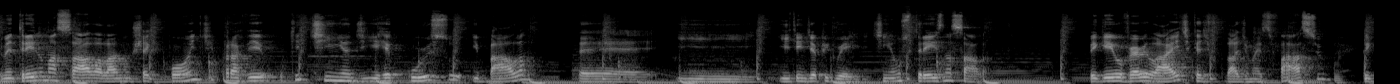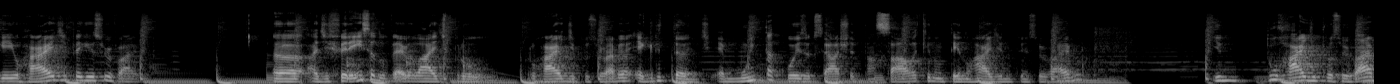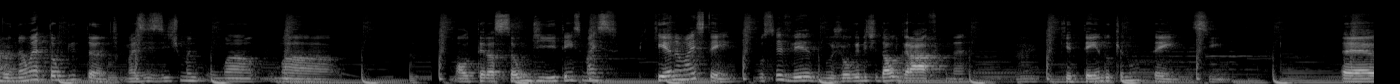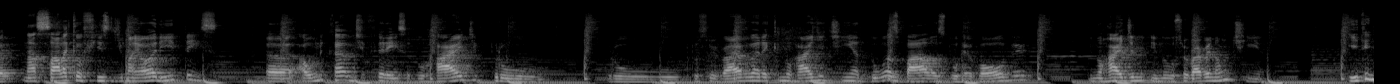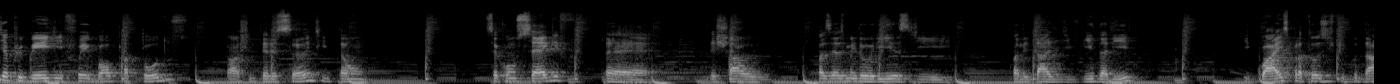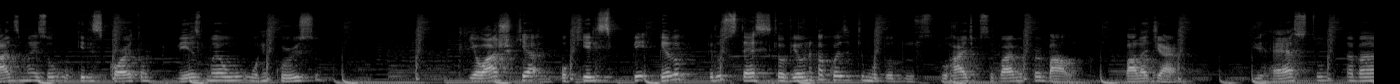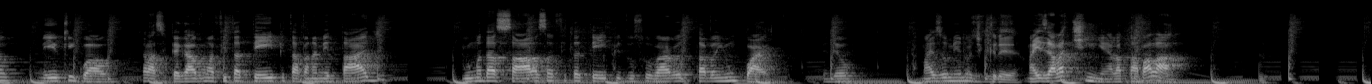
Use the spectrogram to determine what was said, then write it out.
Eu entrei numa sala lá no checkpoint para ver o que tinha de recurso e bala é, e item de upgrade. Tinha uns três na sala. Peguei o Very Light, que é a dificuldade mais fácil. Peguei o Hard e peguei o Survival. Uh, a diferença do Very Light pro, pro hard e pro survival é gritante. É muita coisa que você acha na sala que não tem no hard e não tem no survival. E do hard pro survival não é tão gritante, mas existe uma, uma, uma, uma alteração de itens mais pequena, mas tem. Você vê no jogo ele te dá o gráfico, né? Que tem do que não tem, assim. É, na sala que eu fiz de maior itens, uh, a única diferença do hard pro, pro, pro survival era que no hard tinha duas balas do revólver e no hard e no survival não tinha. Item de upgrade foi igual para todos, que eu acho interessante. Então você consegue é, deixar o fazer as melhorias de, de, qualidade de vida ali iguais para todas as dificuldades, mas o, o, que eles cortam mesmo é o, o recurso. E eu acho que a, o que eles, pelo, pelos testes que eu vi, a única coisa que mudou dos, do hard survival foi bala, bala de arma. De resto, tava meio que igual sei lá, você pegava uma fita tape, tava na metade, e uma das salas, a fita tape do Survival tava em um quarto, entendeu? Mais ou menos Pode crer. Isso. Mas ela tinha, ela tava lá.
